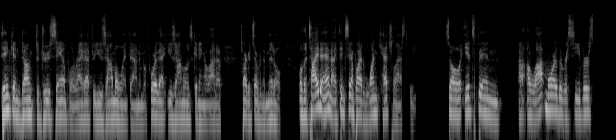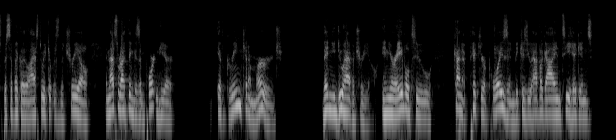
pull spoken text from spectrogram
dink and dunk to Drew Sample right after Uzomah went down. And before that, Uzomah was getting a lot of targets over the middle. Well, the tight end, I think Sample had one catch last week. So it's been a, lot more of the receivers, specifically last week, it was the trio. And that's what I think is important here. If Green can emerge, then you do have a trio and you're able to kind of pick your poison because you have a guy in Tee Higgins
